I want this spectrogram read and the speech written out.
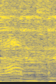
mom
